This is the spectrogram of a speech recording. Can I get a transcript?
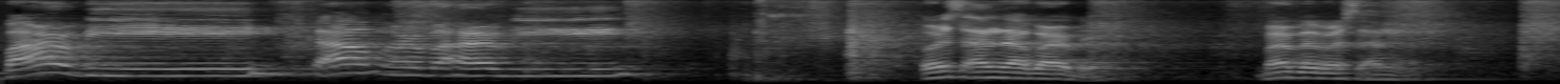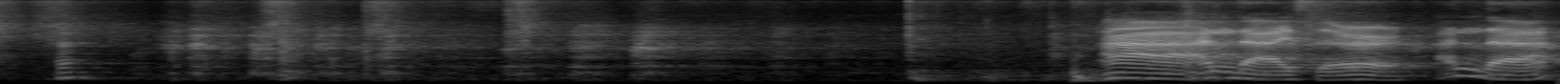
Barbie! Come here, Barbie! Where's Anda, Barbie? Barbie, where's Anda? Huh? Ah, Anda is there. Anda.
